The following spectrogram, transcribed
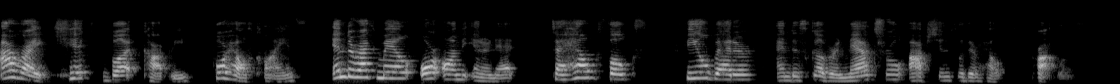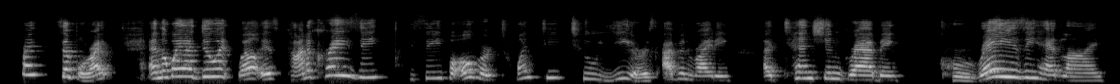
I write kick butt copy for health clients, in direct mail, or on the internet to help folks feel better and discover natural options for their health problems. Right? Simple, right? And the way I do it, well, it's kind of crazy. You see, for over 22 years, I've been writing attention grabbing, crazy headlines,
